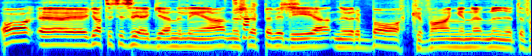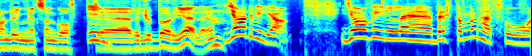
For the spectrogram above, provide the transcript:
Ja, eh, grattis till segern Linnea. Nu Tack. släpper vi det. Nu är det bakvagn, nyheter från dygnet som gått. Mm. Eh, vill du börja eller? Ja, det vill jag. Jag vill eh, berätta om de här två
